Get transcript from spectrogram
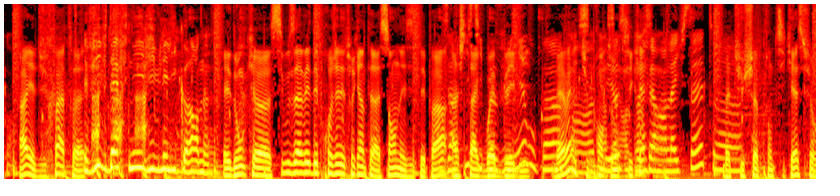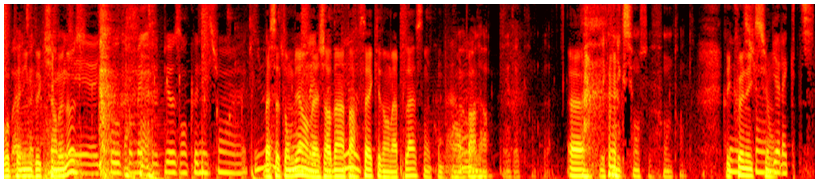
quoi. Ah, il y a du fat, ouais. Vive Daphne, vive les licornes. Et donc, euh, si vous avez des projets des trucs intéressants, n'hésitez pas. Hashtag WebBaby. Mais ouais, tu prends ton ticket. faire un live set. Bah, tu chopes ton ticket sur opening de Kimonos. il faut, faut mettre POS en connexion euh, Bah, ça tombe bien, on a Jardin Imparfait qui est dans la place, donc on peut en parler. Euh... Les connexions se font tranquille. Les connexions. galactiques.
